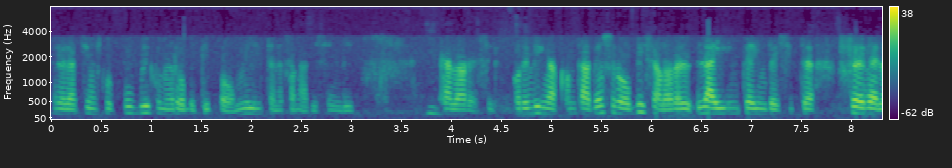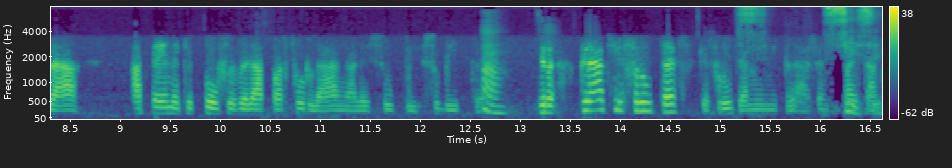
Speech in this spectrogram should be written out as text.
relazioni col pubblico, una roba tipo mille telefonate in lì. Allora sì, arriviamo a contare robis, allora la Inter invece fevelà appena che può fevelà per furlan alle subite. Ah. Gra- grazie frutte, che frutte a me mi piace, sì, sì.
